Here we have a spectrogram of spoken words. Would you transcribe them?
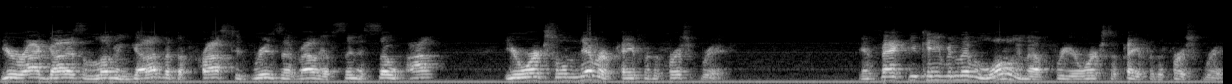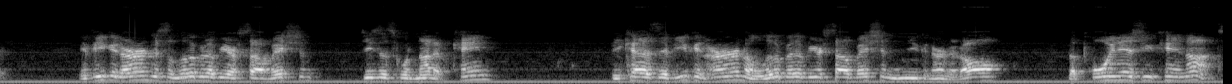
You're right, God is a loving God, but the price to bridge that valley of sin is so high, your works will never pay for the first brick. In fact, you can't even live long enough for your works to pay for the first brick. If you could earn just a little bit of your salvation, Jesus would not have came. Because if you can earn a little bit of your salvation, then you can earn it all. The point is you cannot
